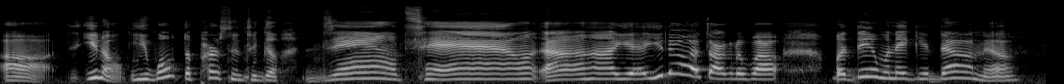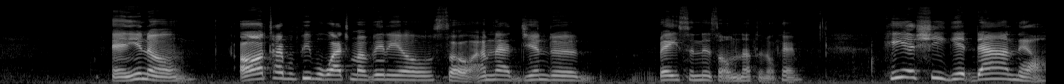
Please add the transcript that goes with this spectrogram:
uh, you know, you want the person to go downtown. Uh-huh, yeah, you know what I'm talking about. But then when they get down there, and, you know, all type of people watch my videos, so I'm not gender basing this on nothing, okay? He or she get down there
